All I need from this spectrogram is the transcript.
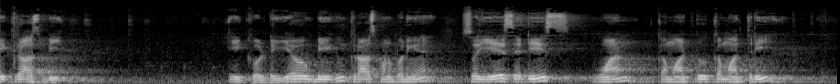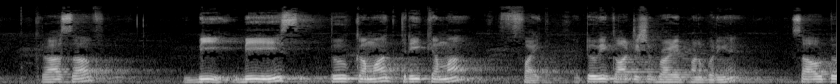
A cross B equal to A பிக்கும் கிராஸ் பண்ண போகிறீங்க so A set is one comma two comma three cross of B B is two comma three comma five டூவி கார்டிஷன் ப்ராடக்ட் பண்ண போகிறீங்க so how to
